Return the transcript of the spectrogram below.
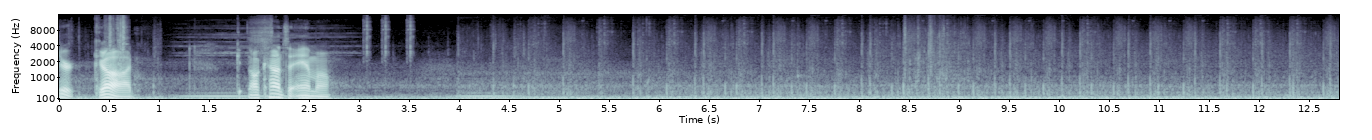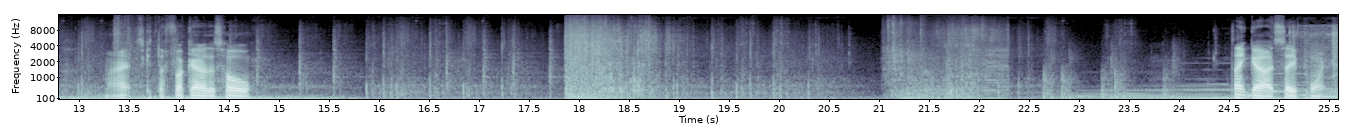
Dear God. Getting all kinds of ammo. Alright, let's get the fuck out of this hole. Thank God, save point.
